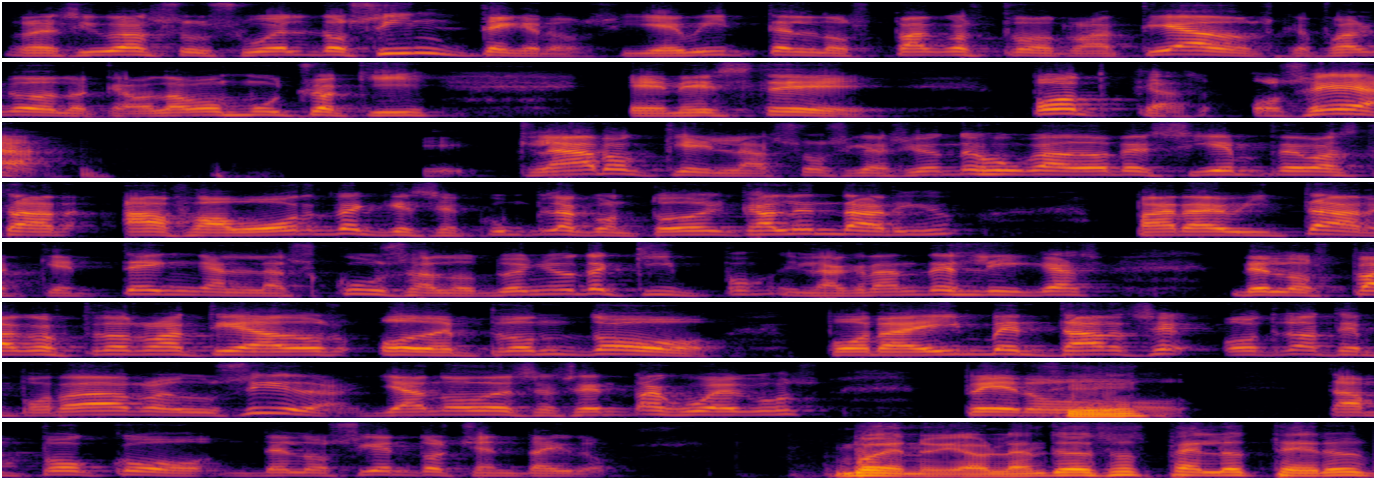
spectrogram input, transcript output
reciban sus sueldos íntegros y eviten los pagos prorrateados, que fue algo de lo que hablamos mucho aquí en este podcast. O sea, Eh, claro que la asociación de jugadores siempre va a estar a favor de que se cumpla con todo el calendario para evitar que tengan la excusa los dueños de equipo y las grandes ligas de los pagos prorrateados o de pronto por ahí inventarse otra temporada reducida, ya no de 60 juegos, pero tampoco de los 182. Bueno, y hablando de esos peloteros,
